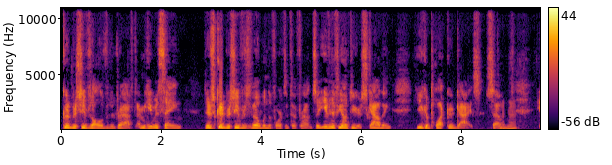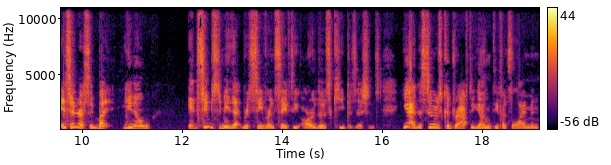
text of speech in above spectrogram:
good receivers all over the draft. I mean, he was saying there's good receivers available in the fourth and fifth round. So even if you don't do your scouting, you could pluck good guys. So it's interesting, but you know, it seems to me that receiver and safety are those key positions. Yeah, the Steelers could draft a young defensive lineman.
